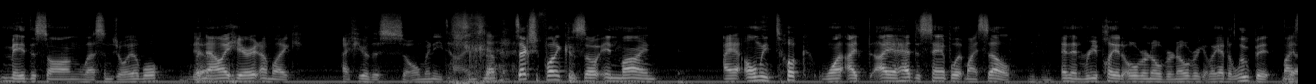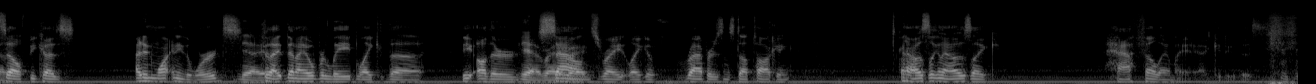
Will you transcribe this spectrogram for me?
made the song less enjoyable. But Yeah. now I hear it, I'm like, I hear this so many times now. it's actually funny because so in mine, I only took one. I I had to sample it myself Mhm. and then replay it over and over and over again. Like I had to loop it myself because I didn't want any of the words. Yeah, 'Cause yeah. I, then I overlaid like the the other Yeah, right, right. sounds right. like of rappers and stuff talking. And I was looking at, it, I was like, half felt like I'm like I could do this,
